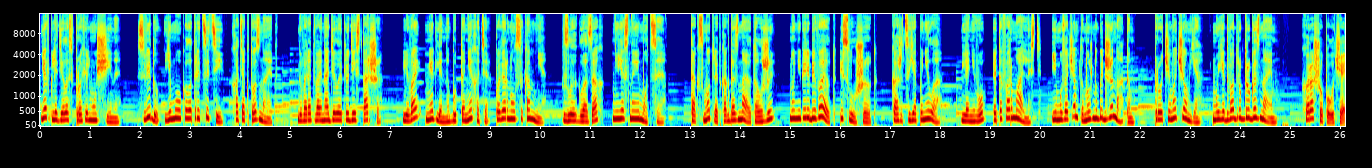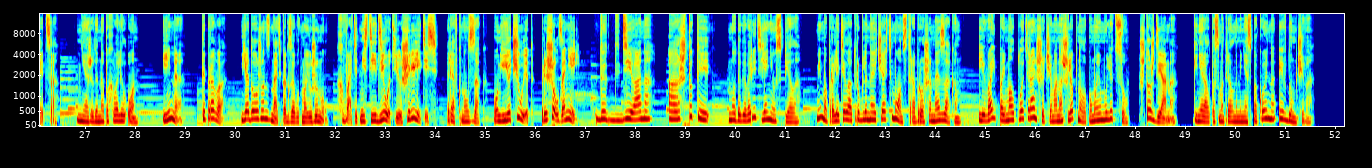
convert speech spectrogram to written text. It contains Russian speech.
Я вгляделась в профиль мужчины. С виду ему около 30, хотя кто знает. Говорят, война делает людей старше. Левай медленно, будто нехотя, повернулся ко мне – в злых глазах неясная эмоция. Так смотрят, когда знают о лжи, но не перебивают и слушают. Кажется, я поняла. Для него это формальность. Ему зачем-то нужно быть женатым. Впрочем, о чем я? Мы едва друг друга знаем. Хорошо получается, неожиданно похвалил он. Имя? Ты права. Я должен знать, как зовут мою жену. Хватит нести идиотию, шевелитесь, рявкнул Зак. Он ее чует. Пришел за ней. Д Диана, а что ты но договорить я не успела. Мимо пролетела отрубленная часть монстра, брошенная Заком. Левай поймал плоть раньше, чем она шлепнула по моему лицу. «Что ж, Диана?» Генерал посмотрел на меня спокойно и вдумчиво.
